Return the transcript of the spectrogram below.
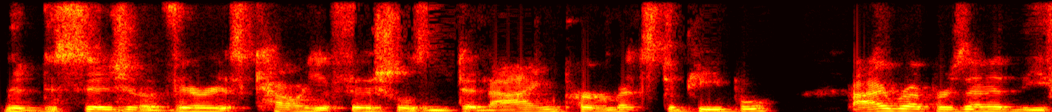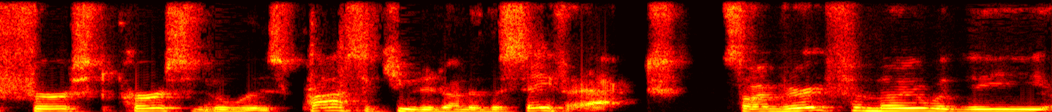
the decision of various county officials and denying permits to people. I represented the first person who was prosecuted under the SAFE Act. So I'm very familiar with the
